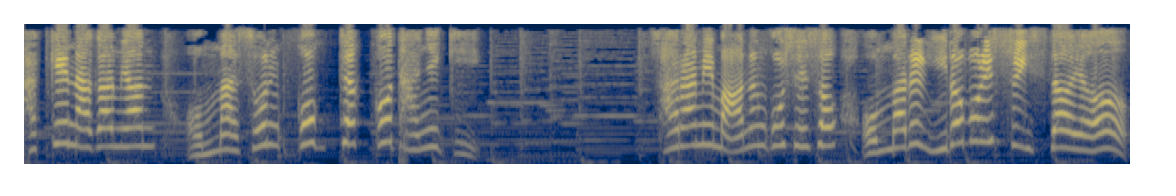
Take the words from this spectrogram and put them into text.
밖에 나가면 엄마 손 꼭 잡고 다니기. 사람이 많은 곳에서 엄마를 잃어버릴 수 있어요.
